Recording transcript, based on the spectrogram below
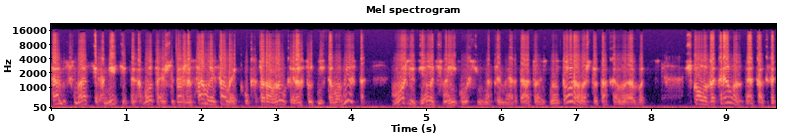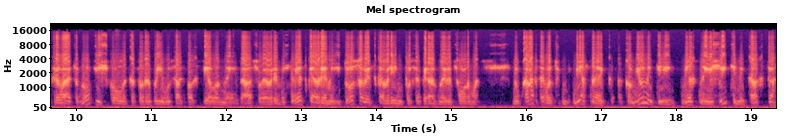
там с мастером вместе ты работаешь, и даже самые-самые, у которого руки растут не с того места, можно сделать свои гусли, например, да, то есть, ну, здорово, что так, э, вот, школа закрылась, да, как закрываются многие школы, которые были в усадьбах сделаны, да, в свое время, в советское время и до советского времени, после аграрной реформы. Ну, как-то вот местные комьюнити, местные жители как-то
